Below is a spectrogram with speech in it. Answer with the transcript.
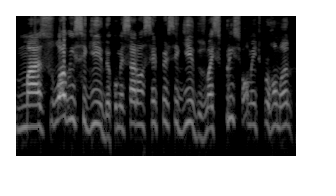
mas logo em seguida começaram a ser perseguidos, mas principalmente por romanos.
